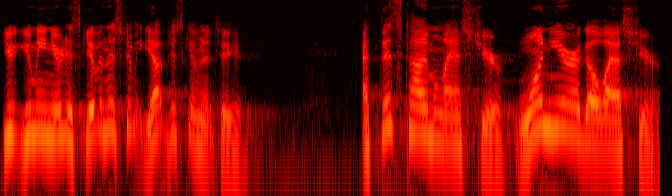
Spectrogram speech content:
You, you mean you're just giving this to me? Yep, just giving it to you. At this time last year, one year ago last year,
